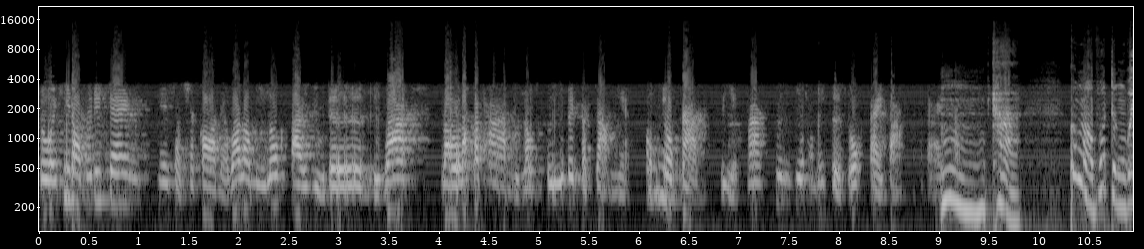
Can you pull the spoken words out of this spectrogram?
โดยที่เราไม่ได้แจ้งในสัชกรเนี่ยว่าเรามีโรคไตอยู่เดิม หรือว่าเรารับประทานหรือเราซื้อเป็นประจำเนี่ยก็มีโอกาสเสี่ยงมากขึ้นที่จะทำให้เกิดโรคไตตามมาได้อืครับมค่ะคุณหมอพูดถึงเว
